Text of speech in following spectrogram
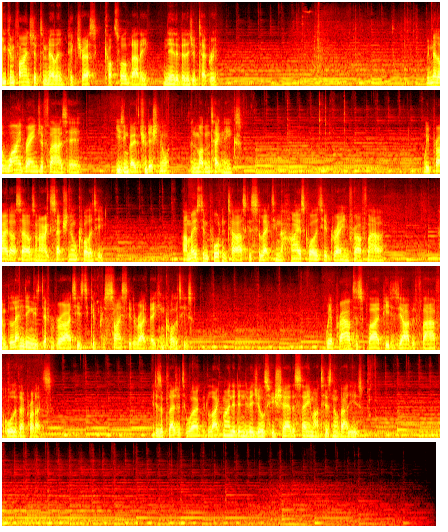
You can find Shipton Mill in picturesque Cotswold Valley near the village of Tetbury. We mill a wide range of flowers here, using both traditional and modern techniques. We pride ourselves on our exceptional quality. Our most important task is selecting the highest quality of grain for our flour and blending these different varieties to give precisely the right baking qualities. We are proud to supply Peter's Yard with flour for all of their products. It is a pleasure to work with like-minded individuals who share the same artisanal values.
